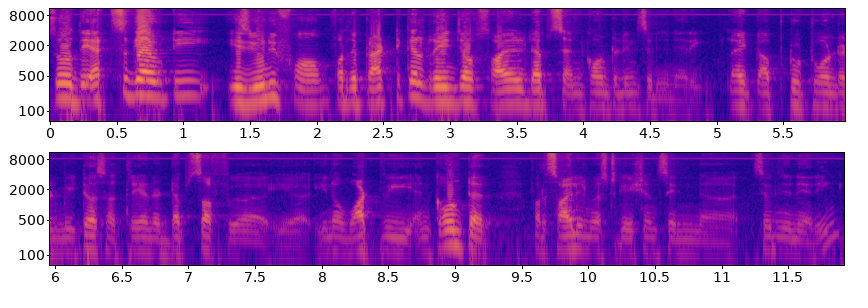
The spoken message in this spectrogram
So the earth's gravity is uniform for the practical range of soil depths encountered in civil engineering like up to 200 meters or 300 depths of uh, you know what we encounter for soil investigations in uh, civil engineering.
